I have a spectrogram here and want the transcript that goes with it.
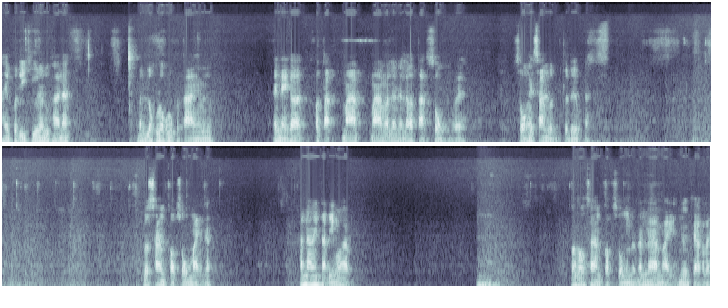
ให้พอดีคิ้วนะลูกค้านะ มันลกๆลูกตาไงไม่รู้ไหนๆก็เขาตัดม้าม้ามาแล้วเนี่ยแล้วก็ตัดส่งเลย ส่งให้สั้นกว่าเดิมนะ เราสร้างกรอบทรงใหม่นะข้างหน้านี่ตัดเองครับเราต้องสร้างกรอบทรงด้านหน้าใหม่ เนื่องจากอะไร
